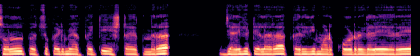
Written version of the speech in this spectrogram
ಸ್ವಲ್ಪ ಹೆಚ್ಚು ಕಡಿಮೆ ಆಕೈತಿ. ಇಷ್ಟ ಆಯ್ತಂದ್ರೆ ಜಳಗಿ ಟೇಲರ ಖರೀದಿ ಮಾಡ್ಕೊಳ್ರಿ ಗೆಳೆಯರೇ.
